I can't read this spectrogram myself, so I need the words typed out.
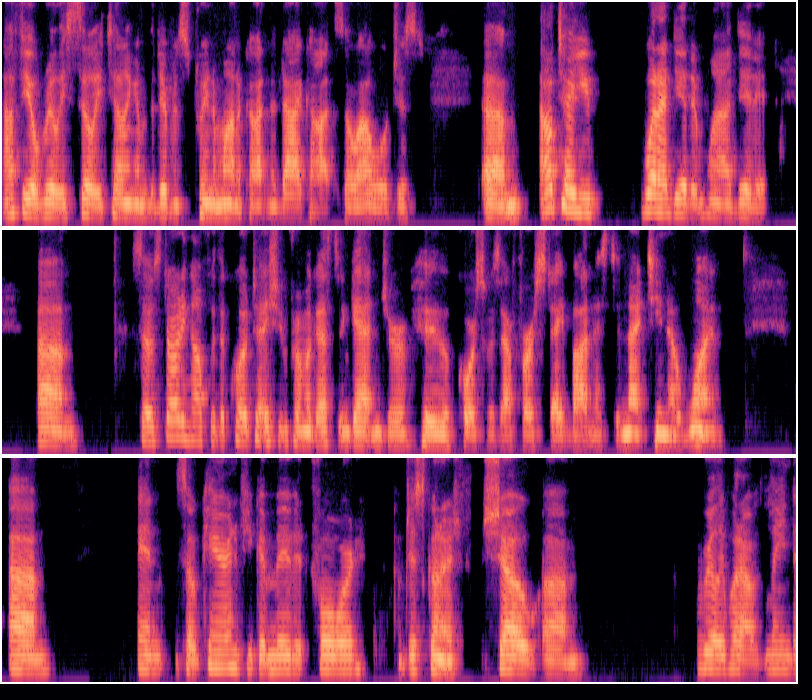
I feel really silly telling them the difference between a monocot and a dicot so I will just um, I'll tell you what I did and why I did it. Um, so, starting off with a quotation from Augustine Gattinger, who, of course, was our first state botanist in 1901. Um, and so, Karen, if you could move it forward, I'm just going to show um, really what I leaned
